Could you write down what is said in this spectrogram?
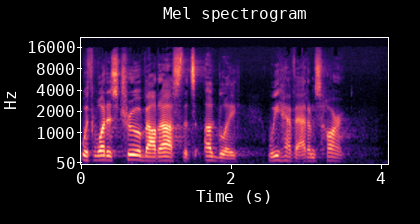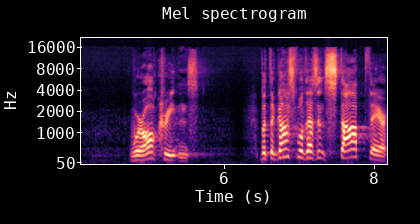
with what is true about us that's ugly. We have Adam's heart. We're all Cretans. But the gospel doesn't stop there.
